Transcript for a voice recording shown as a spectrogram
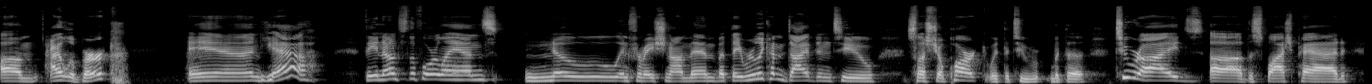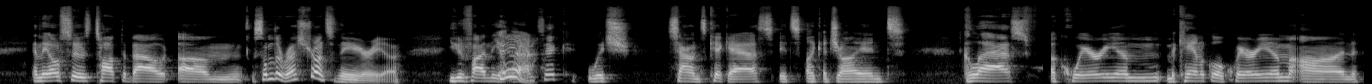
Um, Isle of Berk, and yeah, they announced the four lands. No information on them, but they really kind of dived into Celestial Park with the two with the two rides, uh, the splash pad, and they also talked about um, some of the restaurants in the area. You can find the Yeah. Atlantic, which sounds kick ass. It's like a giant glass aquarium, mechanical aquarium on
